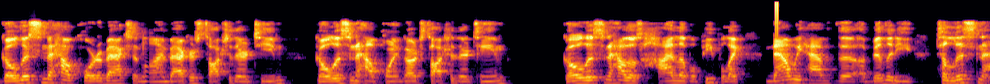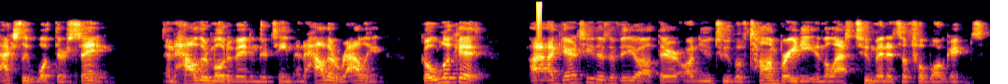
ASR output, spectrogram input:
Go listen to how quarterbacks and linebackers talk to their team. Go listen to how point guards talk to their team. Go listen to how those high level people, like now we have the ability to listen to actually what they're saying and how they're motivating their team and how they're rallying. Go look at, I, I guarantee there's a video out there on YouTube of Tom Brady in the last two minutes of football games.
